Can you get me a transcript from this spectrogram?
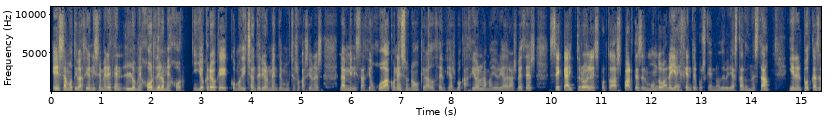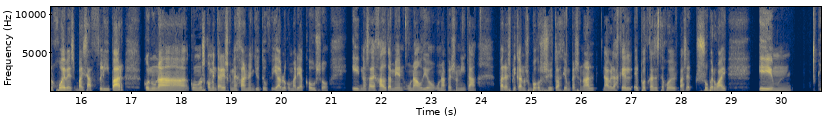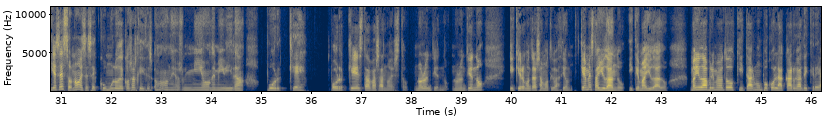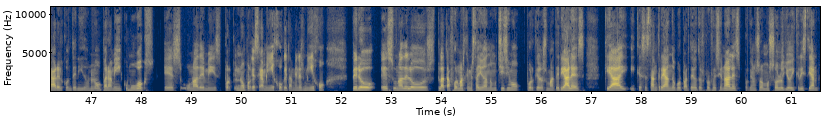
esa motivación y se merecen lo mejor de lo mejor. Y yo creo que, como he dicho anteriormente en muchas ocasiones, la administración juega con eso, ¿no? Que la docencia es vocación la mayoría de las veces. Sé que hay troles por todas partes del mundo, ¿vale? Y hay gente pues que no debería estar donde está. Y en el podcast del jueves vais a flipar con, una, con unos comentarios que me dejaron en YouTube y hablo con María Couso y nos ha dejado también un audio, una personita para explicarnos un poco su situación personal. La verdad es que el, el podcast de este jueves va a ser súper guay. Mm, y, es eso, ¿no? Es ese cúmulo de cosas que dices, oh, Dios mío, de mi vida, ¿por qué? ¿Por qué está pasando esto? No lo entiendo, no lo entiendo y quiero encontrar esa motivación. ¿Qué me está ayudando y qué me ha ayudado? Me ha ayudado primero de todo quitarme un poco la carga de crear el contenido, ¿no? Para mí, Box es una de mis, no porque sea mi hijo, que también es mi hijo, pero es una de las plataformas que me está ayudando muchísimo porque los materiales que hay y que se están creando por parte de otros profesionales, porque no somos solo yo y Cristian,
